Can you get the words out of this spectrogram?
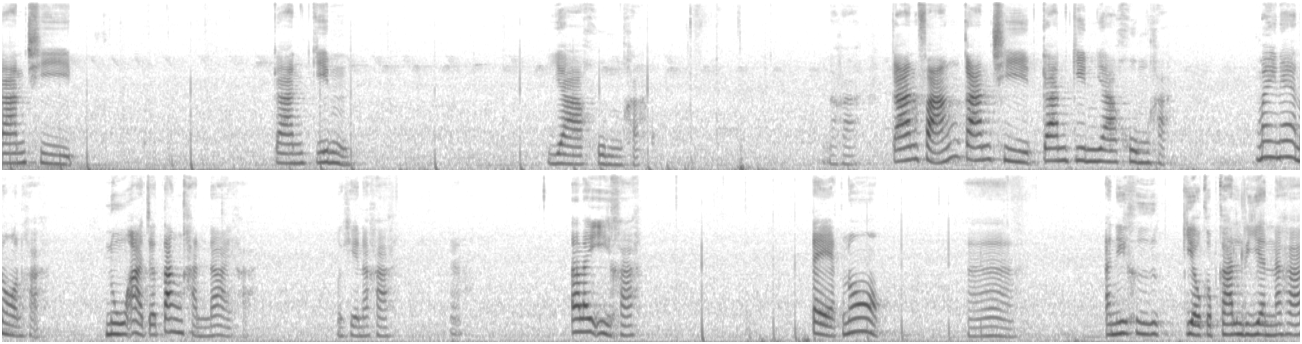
การฉีด การกิน ยาคุมค่ะนะคะ การฝังการฉีด การกินยาคุมค่ะ ไม่แน่นอนค่ะ หนูอาจจะตั้งครรภ์ได้ค่ะ โอเคนะคะ อะอะไรอีกคะ แตกนอก อ่า อันนี้คือเกี่ยวกับการเรียนนะคะ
